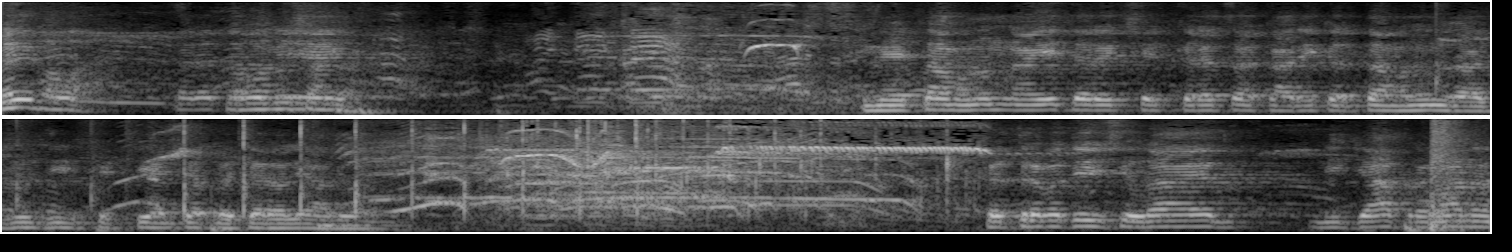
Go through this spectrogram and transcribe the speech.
बाबा शांत. नेता म्हणून नाही तर एक शेतकऱ्याचा कार्यकर्ता म्हणून राजूजी शेट्टी यांच्या प्रचाराला आलो आहे. छत्रपती शिवरायांनी ज्याप्रमाणे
